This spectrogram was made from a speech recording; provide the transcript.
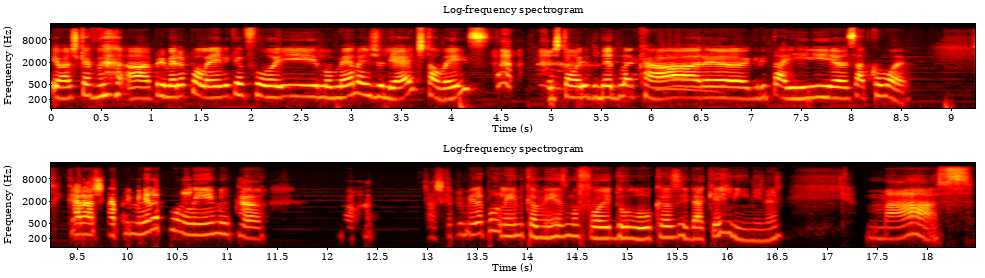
Eu acho que a, a primeira polêmica foi Lumena e Juliette, talvez. Estão ali do dedo na cara, gritaria, sabe como é? Cara, acho que a primeira polêmica. Acho que a primeira polêmica mesmo foi do Lucas e da Kerline, né? Mas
